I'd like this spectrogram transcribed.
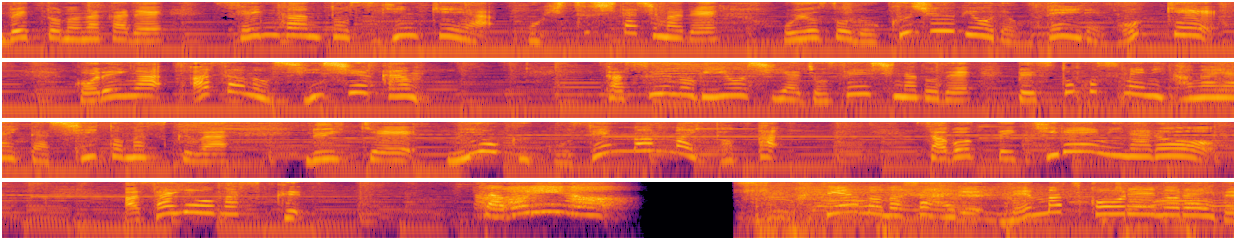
ベッドの中で洗顔とスキンケア保湿下地までおよそ60秒でお手入れ OK これが朝の新習慣。多数の美容師や女性誌などでベストコスメに輝いたシートマスクは累計2億5000万枚突破。サボって綺麗になろう。朝用マスク。サボリーノ。福山雅治年末恒例のライブ。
